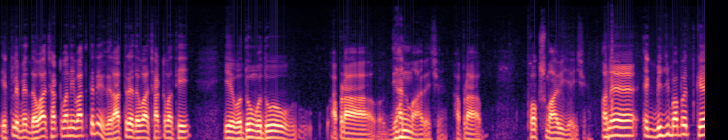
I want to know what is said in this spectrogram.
એટલે મેં દવા છાંટવાની વાત કરી કે રાત્રે દવા છાંટવાથી એ વધુ વધુ આપણા ધ્યાનમાં આવે છે, આપણા ફોક્સમાં આવી જાય છે. અને એક બીજી બાબત કે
